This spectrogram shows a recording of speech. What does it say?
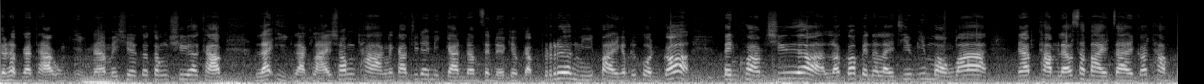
สำหรับคาถาอุงอิงนะไม่เชื่อก็ต้องเชื่อครับ และอีกหลากหลายช่องทางนะครับที่ได้มีการนำเสนอเกี่ยวกับเรื่องนี้ไปครับทุกคนก็เป็นความเชื่อแล้วก็เป็นอะไรที่อิมมองว่านะครับทำแล้วสบายใจก็ทำไป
